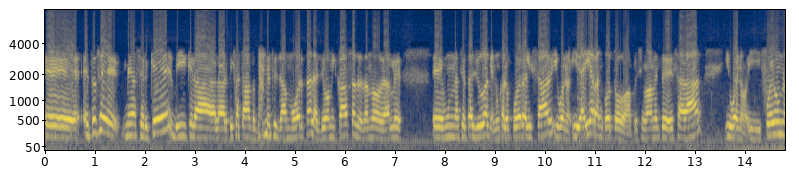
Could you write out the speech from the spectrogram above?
Eh, entonces me acerqué, vi que la lagartija estaba totalmente ya muerta, la llevo a mi casa tratando de darle eh, una cierta ayuda que nunca lo pude realizar y bueno, y de ahí arrancó todo, aproximadamente de esa edad. Y bueno, y fue un,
